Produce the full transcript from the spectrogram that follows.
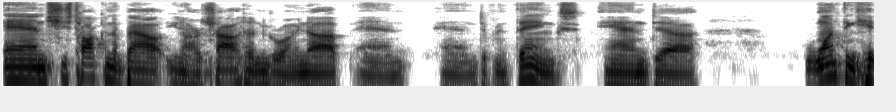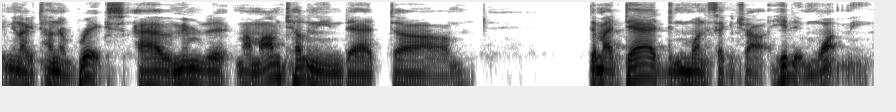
And she's talking about you know her childhood and growing up, and and different things. And uh, one thing hit me like a ton of bricks. I remember that my mom telling me that um, that my dad didn't want a second child. He didn't want me,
